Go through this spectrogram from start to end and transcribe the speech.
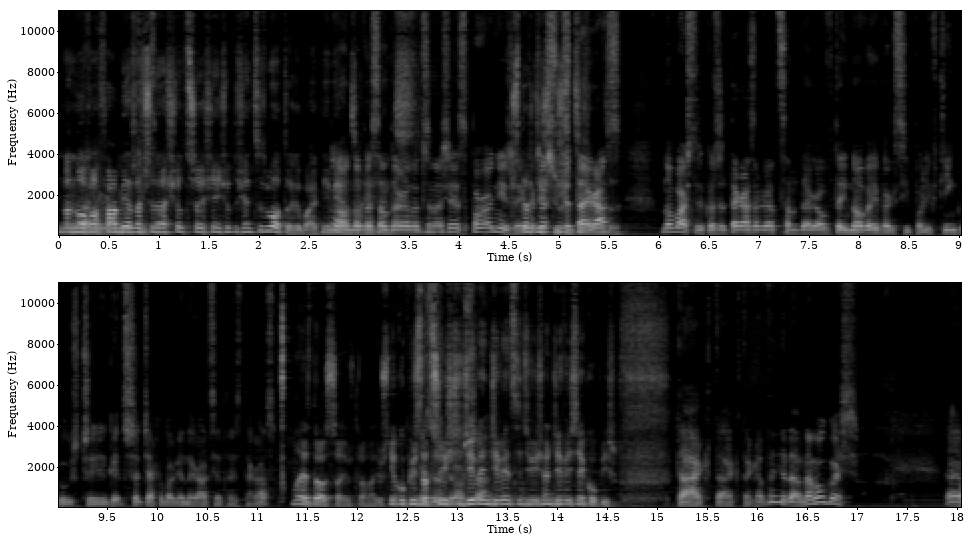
no nowa Fabia zaczyna się od 60 tysięcy złotych chyba, jak nie no, więcej. No, nowe Sandero zaczyna się sporo niżej. 40 już teraz, no właśnie, tylko że teraz akurat Sandero w tej nowej wersji po liftingu już, czyli trzecia chyba generacja to jest teraz. No jest droższa już trochę. Już nie kupisz jest za 39 999 nie kupisz. Tak, tak, tak. A to niedawno mogłeś. E,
